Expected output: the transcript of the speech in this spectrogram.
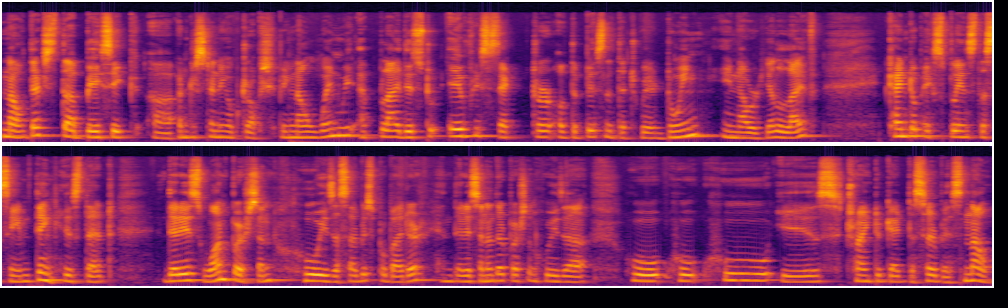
Now that's the basic uh, understanding of dropshipping. Now when we apply this to every sector of the business that we're doing in our real life it kind of explains the same thing is that there is one person who is a service provider and there is another person who is a who who who is trying to get the service. Now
